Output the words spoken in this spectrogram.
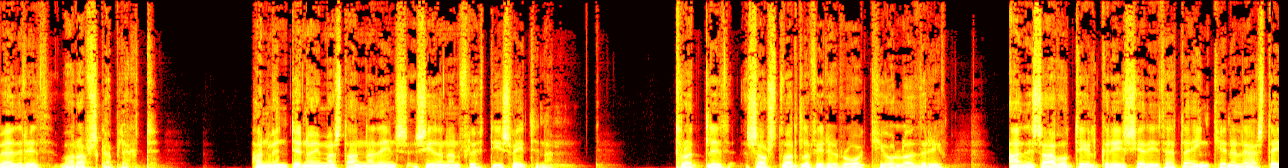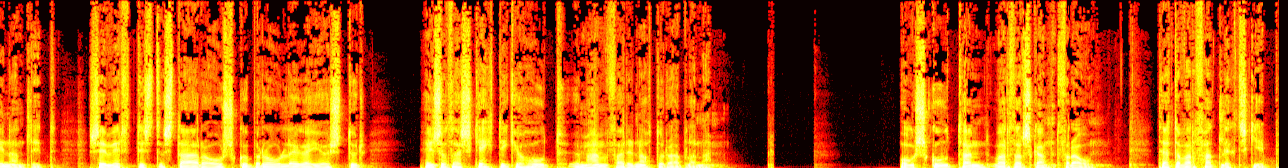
Veðrið var afskaplegt. Hann myndi naumast annað eins síðan hann flutti í sveitina. Tröllið sást varla fyrir róki og löðri, aðeins af og til grísjaði þetta einkennilega steinandlit sem virtist stara óskup rólega í austur eins og það skeitt ekki hót um hamfari náttúraflana. Og skútan var þar skamt frá. Þetta var fallegt skip.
